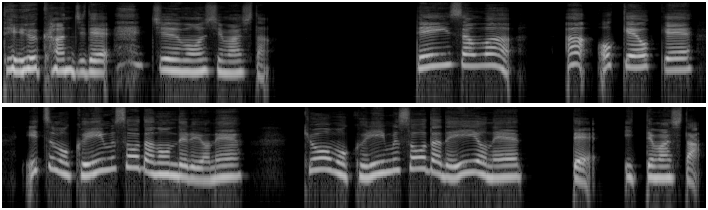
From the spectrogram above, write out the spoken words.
ていう感じで注文しました。店員さんは、あ、オッケーオッケー。いつもクリームソーダ飲んでるよね。今日もクリームソーダでいいよねって言ってました。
